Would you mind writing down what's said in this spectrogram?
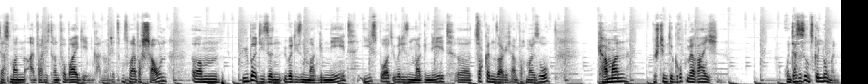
dass man einfach nicht dran vorbeigehen kann. Und jetzt muss man einfach schauen, ähm, über diesen, über diesen Magnet E-Sport, über diesen Magnet äh, Zocken, sage ich einfach mal so, kann man bestimmte Gruppen erreichen. Und das ist uns gelungen.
